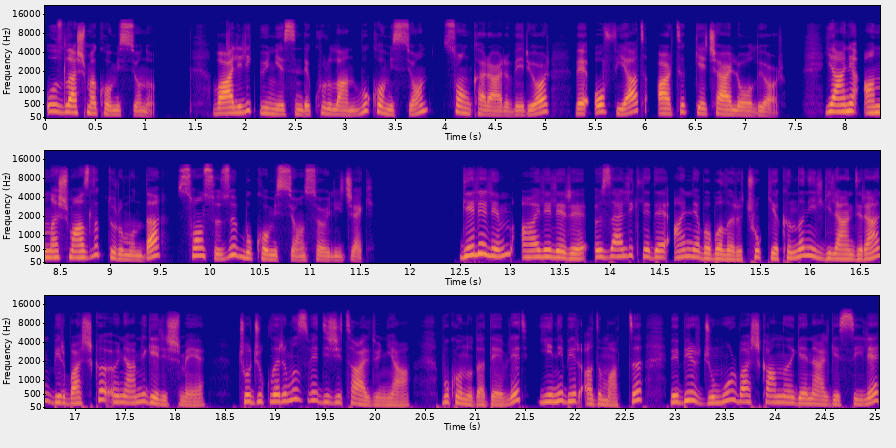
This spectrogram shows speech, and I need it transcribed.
Uzlaşma Komisyonu. Valilik bünyesinde kurulan bu komisyon son kararı veriyor ve o fiyat artık geçerli oluyor. Yani anlaşmazlık durumunda son sözü bu komisyon söyleyecek. Gelelim aileleri, özellikle de anne babaları çok yakından ilgilendiren bir başka önemli gelişmeye. Çocuklarımız ve dijital dünya. Bu konuda devlet yeni bir adım attı ve bir Cumhurbaşkanlığı genelgesiyle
